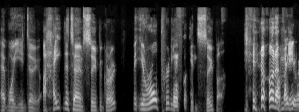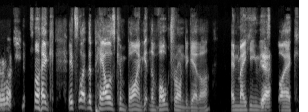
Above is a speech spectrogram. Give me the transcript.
at what you do. I hate the term super group, but you're all pretty fucking super. You know what oh, I mean? Thank you very much. It's like it's like the powers combined, getting the Voltron together and making this yeah. like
